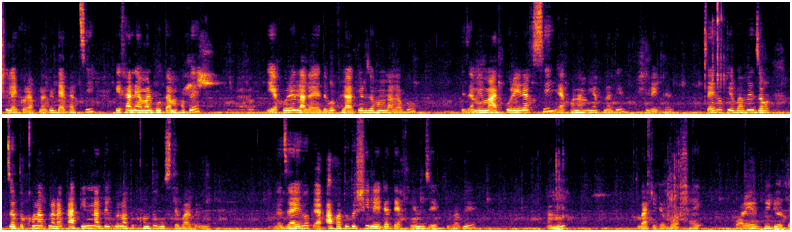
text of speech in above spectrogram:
সেলাই করে আপনাদের দেখাচ্ছি। এখানে আমার বোতাম হবে। ইয়ে করে লাগাই দেবো। ফ্ল্যাকের যখন লাগাবো, এই যে আমি মার্ক করে রাখছি, এখন আমি আপনাদের সেলাইটা যাই হোক, এভাবে যতক্ষণ আপনারা কাটিং না দেখবেন ততক্ষণ তো বুঝতে পারবেন না। যাই হোক আপাতত সেলাইটা দেখেন যে কীভাবে আমি বাটিটা বসাই। পরের ভিডিওতে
